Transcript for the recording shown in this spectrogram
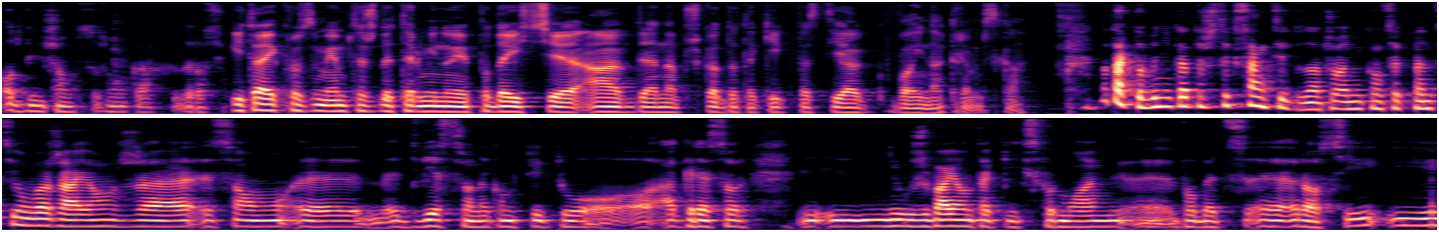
odwilżą w stosunkach z Rosją. I to, jak rozumiem, też determinuje podejście AfD na przykład do takiej kwestii jak wojna krymska. No tak, to wynika też z tych sankcji, to znaczy oni konsekwencje uważają, że są y, dwie strony konfliktu, agresor nie używają takich sformułowań y, wobec y, Rosji i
